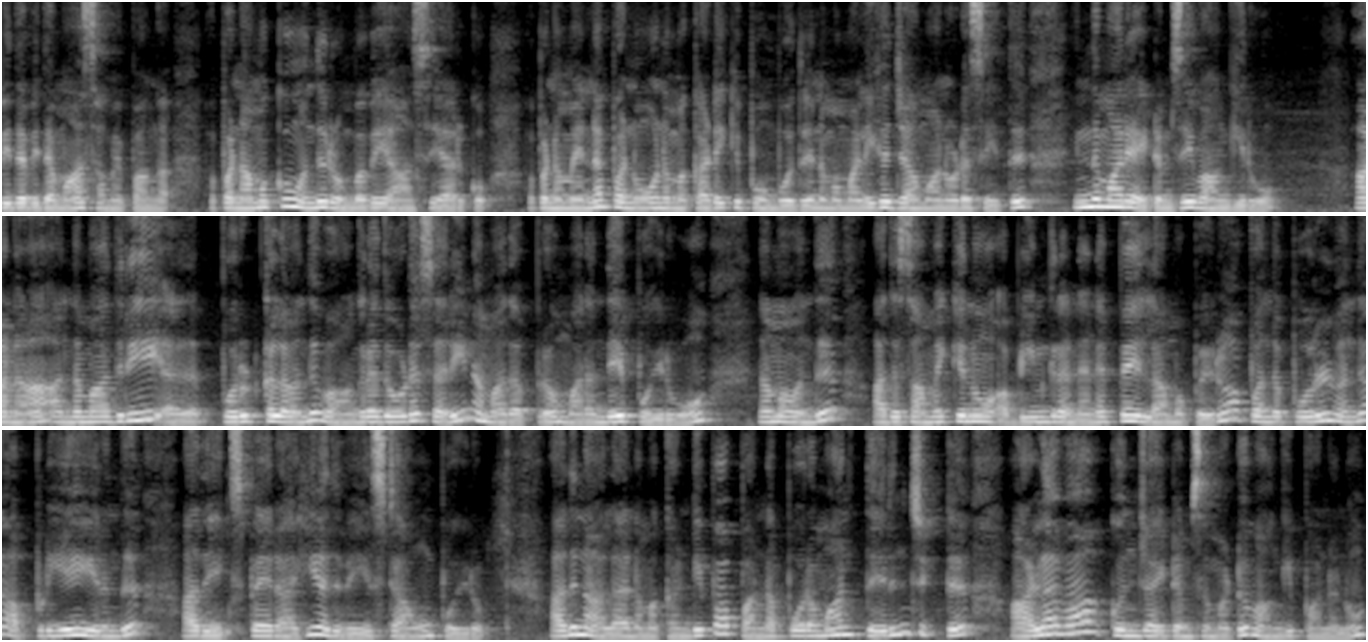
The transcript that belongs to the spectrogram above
விதவிதமாக சமைப்பாங்க. அப்போ நமக்கும் வந்து ரொம்பவே ஆசையாக இருக்கும். அப்போ நம்ம என்ன பண்ணுவோம்? நம்ம கடைக்கு போகும்போது நம்ம மளிகை ஜாமானோட சேர்த்து இந்த மாதிரி ஐட்டம்ஸே வாங்கிடுவோம் ஆனால் அந்த மாதிரி பொருட்களை வந்து வாங்குறதோட சரி நம்ம அதை அப்புறம் மறந்தே போயிடுவோம் நம்ம வந்து அதை சமைக்கணும் அப்படிங்கிற நினைப்பே இல்லாமல் போயிடும் அப்போ அந்த பொருள் வந்து அப்படியே இருந்து அது எக்ஸ்பயர் ஆகி அது வேஸ்ட்டாகவும் போயிடும் அதனால நம்ம கண்டிப்பாக பண்ண போகிறோமான்னு தெரிஞ்சுக்கிட்டு அளவாக கொஞ்சம் ஐட்டம்ஸை மட்டும் வாங்கி பண்ணணும்.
